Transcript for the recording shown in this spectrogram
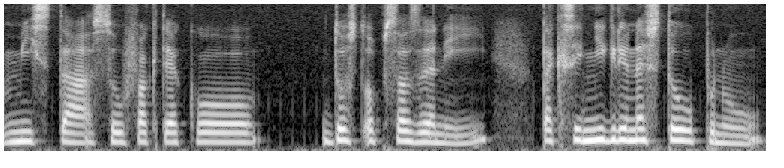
uh, místa jsou fakt jako dost obsazený, tak si nikdy nestoupnu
